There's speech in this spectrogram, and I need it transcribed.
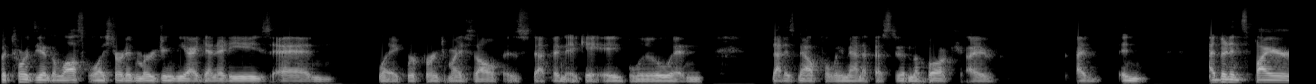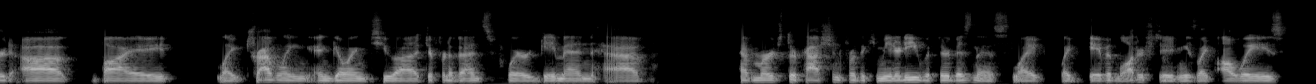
but towards the end of law school, I started merging the identities and like referring to myself as Stephan, aka Blue, and that is now fully manifested in the book. I've I've in I've been inspired uh, by like traveling and going to uh, different events where gay men have have merged their passion for the community with their business. Like like David Lauterstein. he's like always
